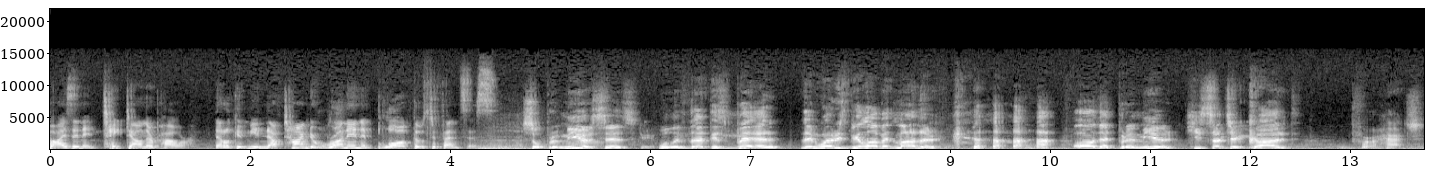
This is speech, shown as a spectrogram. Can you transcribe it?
Spies in and take down their power. That'll give me enough time to run in and blow up those defenses. So Premier says, well, if that is Bear, then where is beloved mother? oh, that Premier. He's such a card. Perhaps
